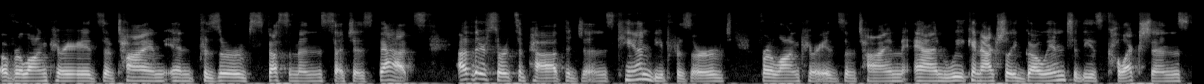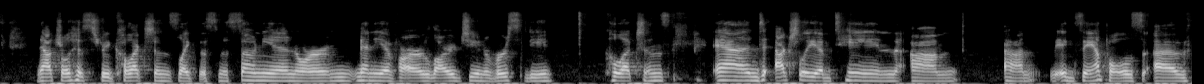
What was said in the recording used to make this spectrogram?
over long periods of time in preserved specimens such as bats, other sorts of pathogens can be preserved for long periods of time. And we can actually go into these collections, natural history collections like the Smithsonian or many of our large university collections, and actually obtain um, um, examples of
